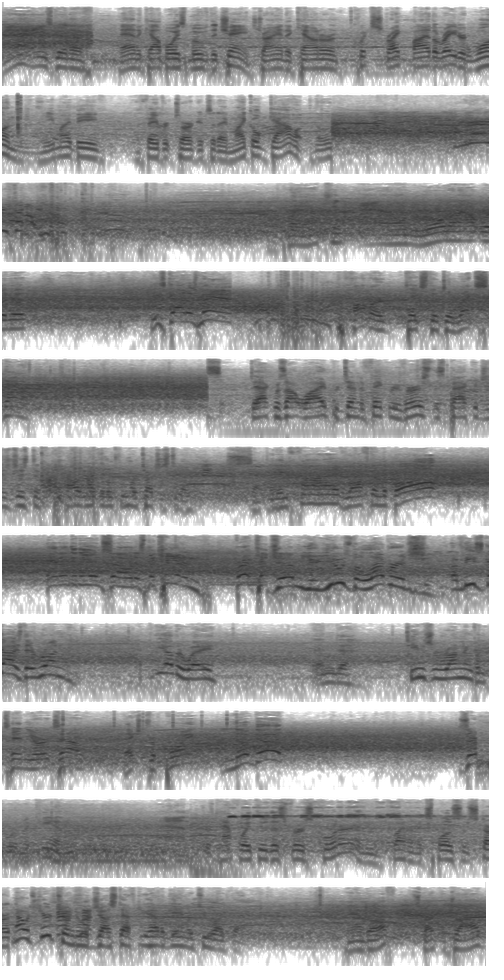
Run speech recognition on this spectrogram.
And he's going to, and the Cowboys move the chains, trying to counter a quick strike by the Raider. One, he might be a favorite target today. Michael Gallup. Play action and rolling out with it. He's got his man. Pollard takes the direct snap. Dak was out wide, pretend to fake reverse. This package is just, Howard might get a few more touches today. Second and five, lofting the ball. And into the end zone is McKeon for a catch. Jim, you use the leverage of these guys. They run the other way. And uh, teams are running from 10 yards out. Extra point, no good. Zerp for McKeon. And just halfway through this first quarter and quite an explosive start. Now it's your turn to adjust after you have a game or two like that. Handoff, start the drive.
